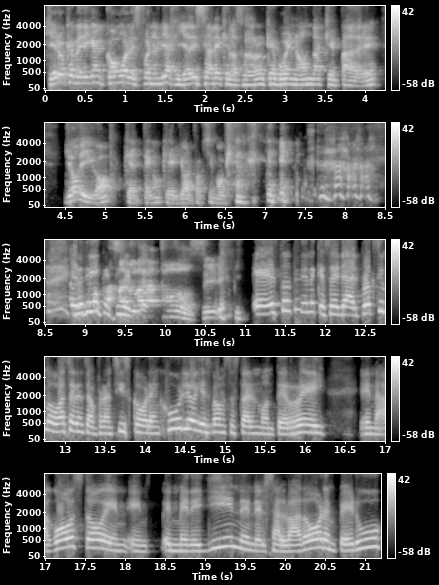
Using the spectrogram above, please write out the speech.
Quiero que me digan cómo les fue en el viaje. Ya dice Ale que la saludaron, qué buena onda, qué padre. Yo digo que tengo que ir yo al próximo viaje. Pero digo que sí. Saludar a todos, sí. Esto tiene que ser ya. El próximo va a ser en San Francisco ahora en julio y es, vamos a estar en Monterrey en agosto, en, en, en, Medellín, en El Salvador, en Perú.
